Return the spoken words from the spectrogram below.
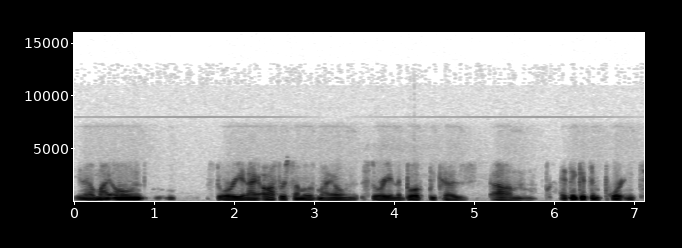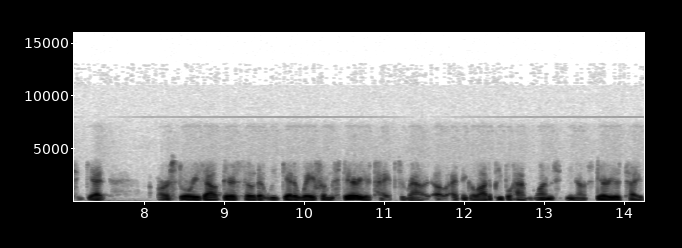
you know, my own story, and I offer some of my own story in the book because um, I think it's important to get our stories out there so that we get away from stereotypes around. Uh, I think a lot of people have one, you know, stereotype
